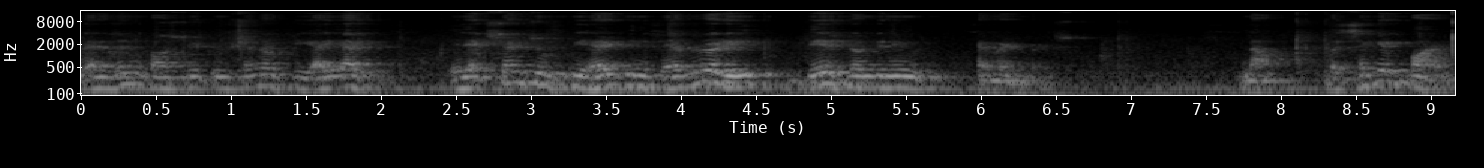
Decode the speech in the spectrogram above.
present constitution of TII. Elections should be held in February based on the new amendments. Now, the second point,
